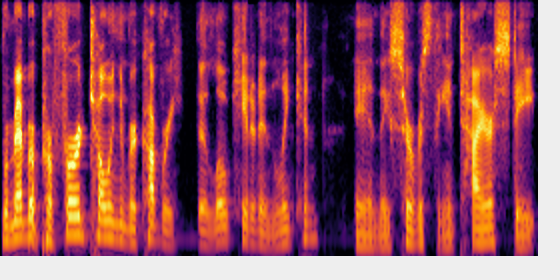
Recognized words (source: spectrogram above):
Remember, Preferred Towing and Recovery. They're located in Lincoln, and they service the entire state.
